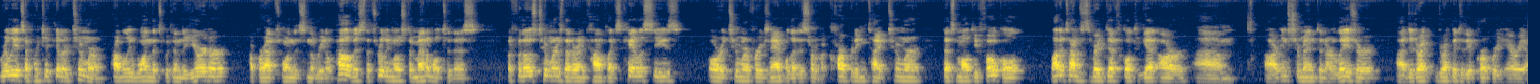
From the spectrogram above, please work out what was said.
really it's a particular tumor, probably one that's within the ureter or perhaps one that's in the renal pelvis that's really most amenable to this. But for those tumors that are in complex calyces, or a tumor, for example, that is sort of a carpeting type tumor that's multifocal, a lot of times it's very difficult to get our um, our instrument and our laser uh, direct, directly to the appropriate area.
